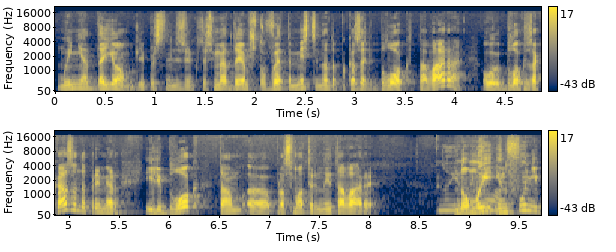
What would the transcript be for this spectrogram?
мы не отдаем для персонализирования. То есть мы отдаем, что в этом месте надо показать блок товара, ой, блок заказа, например, или блок там э, просмотренные товары. Ну, Но мы поняла. инфу не...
